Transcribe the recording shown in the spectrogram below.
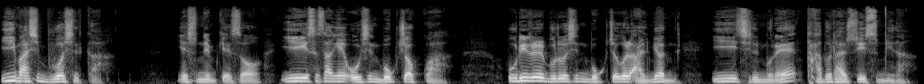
이 맛이 무엇일까? 예수님께서 이 세상에 오신 목적과 우리를 부르신 목적을 알면 이 질문에 답을 할 수 있습니다.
